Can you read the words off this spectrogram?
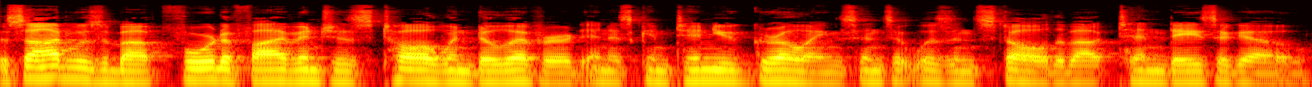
The sod was about 4 to 5 inches tall when delivered and has continued growing since it was installed about 10 days ago.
